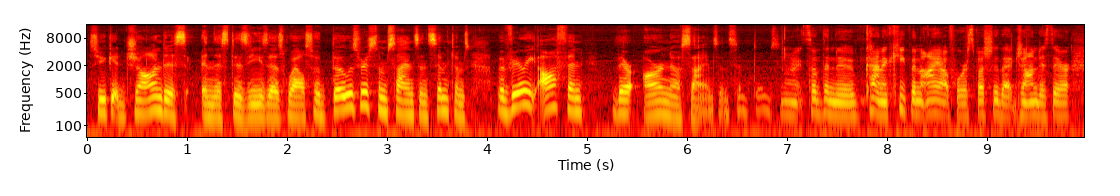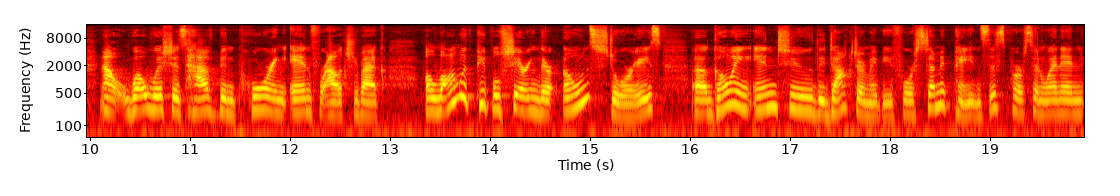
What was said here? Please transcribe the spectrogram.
So you get jaundice in this disease as well. So those are some signs and symptoms. But very often there are no signs and symptoms. All right, something to kind of keep an eye out for, especially that jaundice there. Now, well wishes have been pouring in for Alex Trebek along with people sharing their own stories, uh, going into the doctor maybe for stomach pains. This person went in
